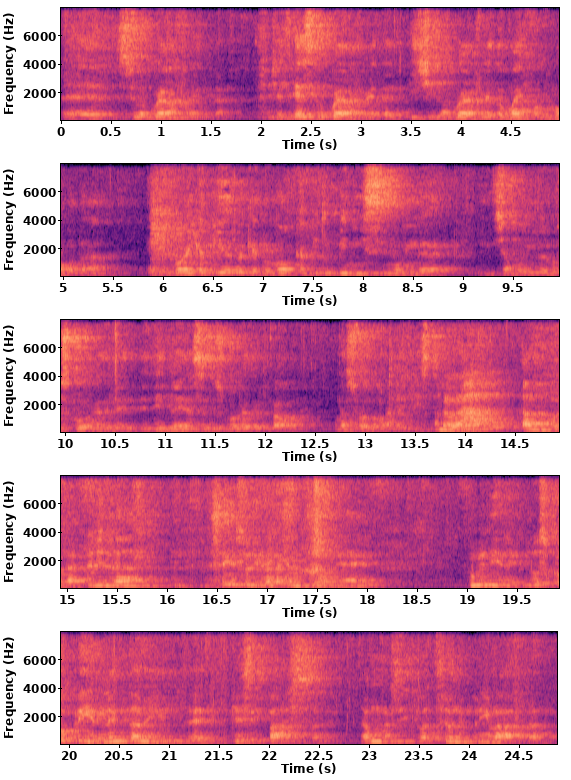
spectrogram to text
eh, sulla guerra fredda. Cioè il testo guerra fredda, dici la guerra fredda ormai fuori moda e vorrei capire perché non ho capito benissimo il, diciamo, il, lo scorrere delle, dei versi, lo scorrere delle parole. Una sola domanda, visto? Allora, allora il, il senso di quella canzone è come dire, lo scoprire lentamente che si passa da una situazione privata,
